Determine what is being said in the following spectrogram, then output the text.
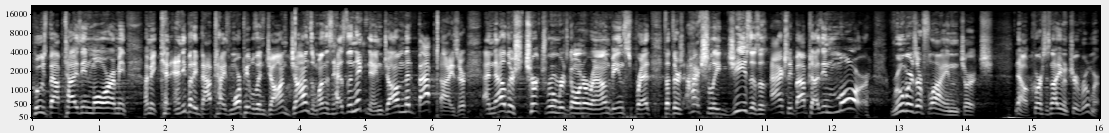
who's baptizing more, I mean, I mean, can anybody baptize more people than John? John's the one that has the nickname John the Baptizer, and now there's church rumors going around being spread that there's actually Jesus is actually baptizing more. Rumors are flying in church. Now, of course, it's not even a true rumor.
